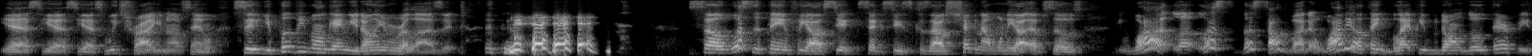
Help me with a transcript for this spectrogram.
Yes, yes, yes. We try, you know what I'm saying? See, you put people on game, you don't even realize it. So, what's the theme for y'all second season? Because I was checking out one of y'all episodes. Why? Let's let's talk about it. Why do y'all think black people don't go to therapy?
